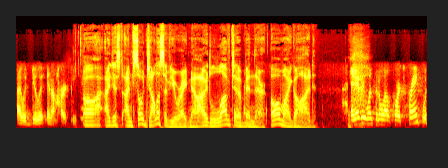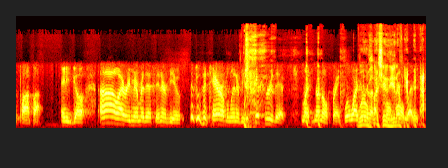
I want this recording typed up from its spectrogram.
I would do it in a heartbeat. Oh, I I just, I'm so jealous of you right now. I would love to have been there. Oh, my God. And every once in a while, of course, Frank would pop up and he'd go, Oh, I remember this interview. This was a terrible interview. Skip through this. I'm like, No, no, Frank. We're watching We're it on watching the slow-mo, interview." buddy.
